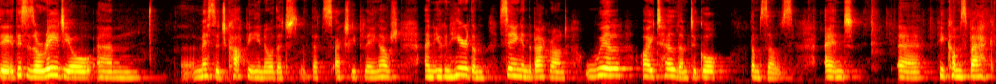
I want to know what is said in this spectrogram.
this is a radio um, uh, message copy, you know, that that's actually playing out, and you can hear them saying in the background, "Will I tell them to go themselves?" And uh, he comes back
